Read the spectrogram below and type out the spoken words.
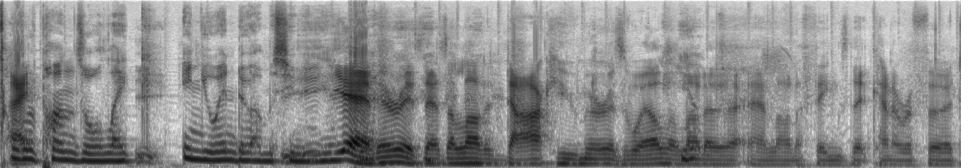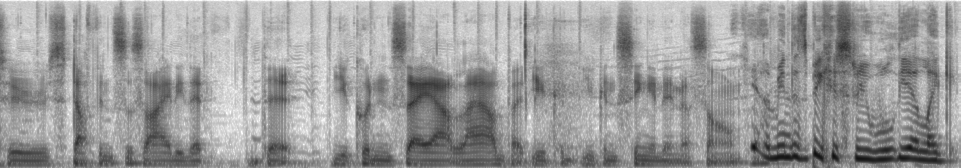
Clever I, puns or like innuendo. I'm assuming. Yeah, yeah, there is. There's a lot of dark humor as well. A yep. lot of a lot of things that kind of refer to stuff in society that that you couldn't say out loud, but you could you can sing it in a song. Yeah, I mean, there's big history. Well, yeah, like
